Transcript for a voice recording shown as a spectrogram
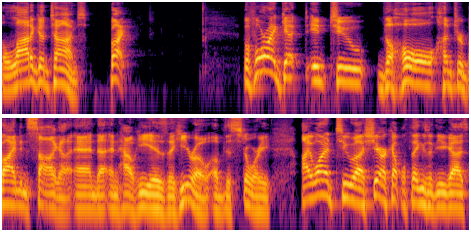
a lot of good times. But before I get into the whole Hunter Biden saga and uh, and how he is the hero of this story, I wanted to uh, share a couple things with you guys.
